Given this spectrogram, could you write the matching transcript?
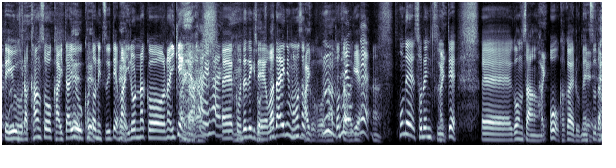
っていうふうな感想を書いたいうことについてまあいろんなこうな意見がえーこう出てきて話題にものすごくこうなっとったわけや。ほんでそれについて、えーゴンさんを抱えるメンツー団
